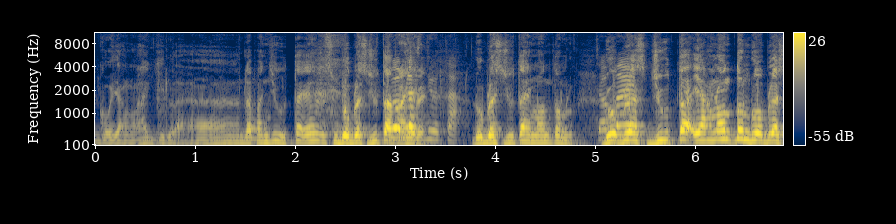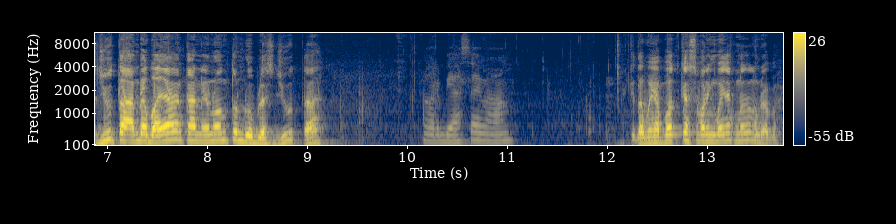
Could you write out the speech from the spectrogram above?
goyang lagi lah 8 juta ya 12 juta 12 terakhir ya? juta. 12 juta yang nonton loh Coba. 12 juta yang nonton 12 juta Anda bayangkan yang nonton 12 juta Luar biasa emang. Kita punya podcast paling banyak nonton berapa?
